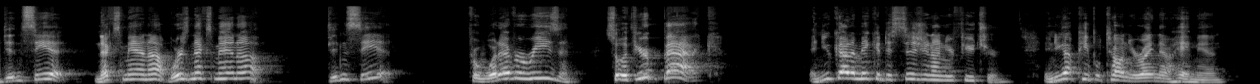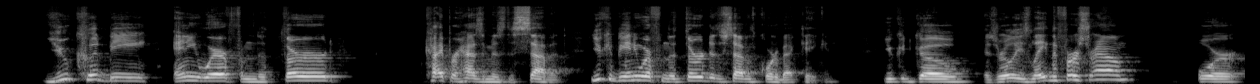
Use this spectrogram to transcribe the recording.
didn't see it. Next man up. Where's next man up? Didn't see it. For whatever reason, So if you're back and you got to make a decision on your future, and you got people telling you right now, hey, man, you could be anywhere from the third, Kiper has him as the seventh. You could be anywhere from the third to the seventh quarterback taken. You could go as early as late in the first round, or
